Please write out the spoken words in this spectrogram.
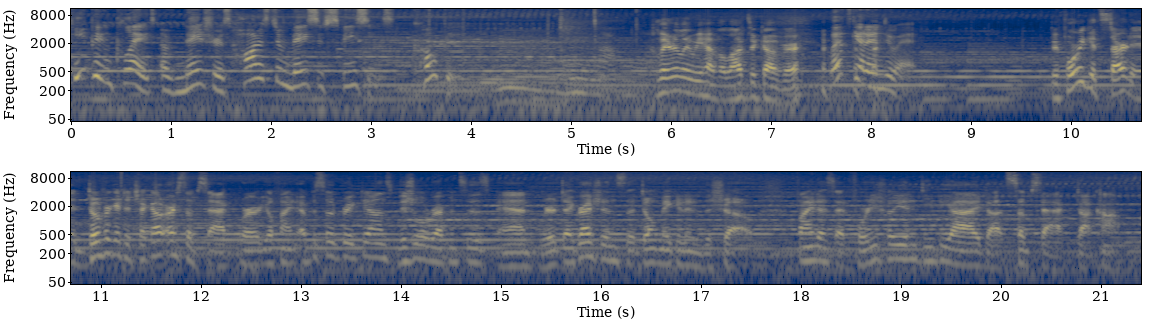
heaping plate of nature's hottest invasive species, Copi. Clearly, we have a lot to cover. Let's get into it. Before we get started, don't forget to check out our Substack, where you'll find episode breakdowns, visual references, and weird digressions that don't make it into the show. Find us at 40trillionDPI.substack.com.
